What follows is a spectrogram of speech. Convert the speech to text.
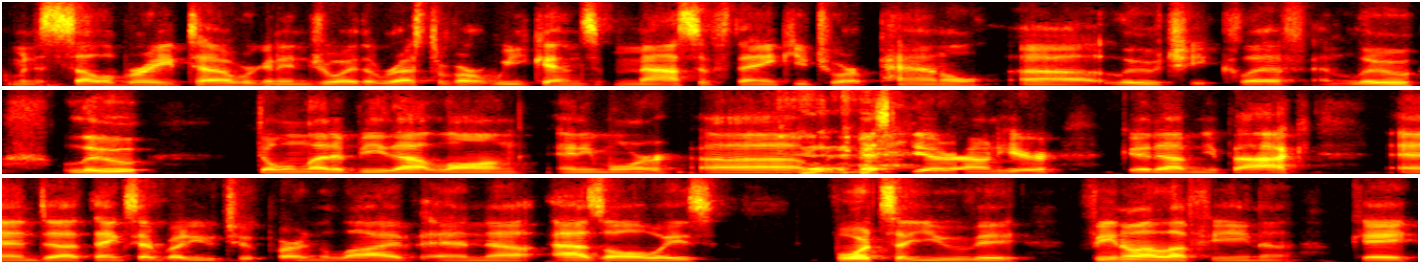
I'm going to celebrate. Uh, we're going to enjoy the rest of our weekends. Massive thank you to our panel, uh, Lou, Cheat Cliff, and Lou. Lou, don't let it be that long anymore. Uh, we missed you around here. Good having you back. And uh, thanks everybody who took part in the live. And uh, as always, Forza Juve, fino alla fine. Okay,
